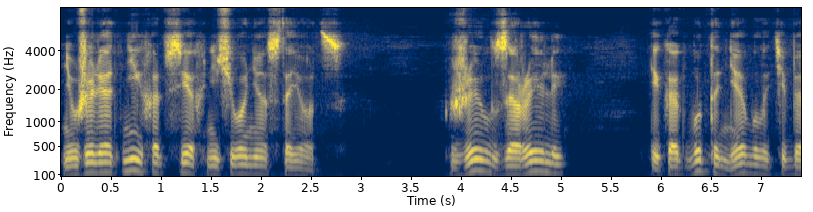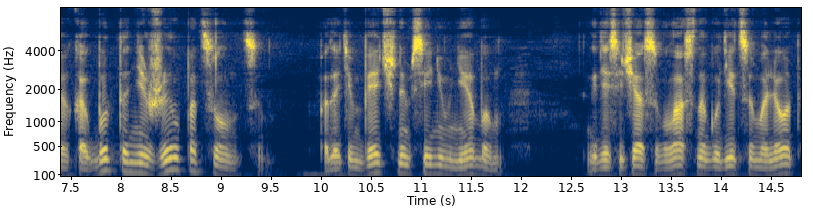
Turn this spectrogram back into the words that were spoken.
неужели от них, от всех ничего не остается? Жил, зарыли, и как будто не было тебя, как будто не жил под солнцем под этим вечным синим небом, где сейчас властно гудит самолет,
